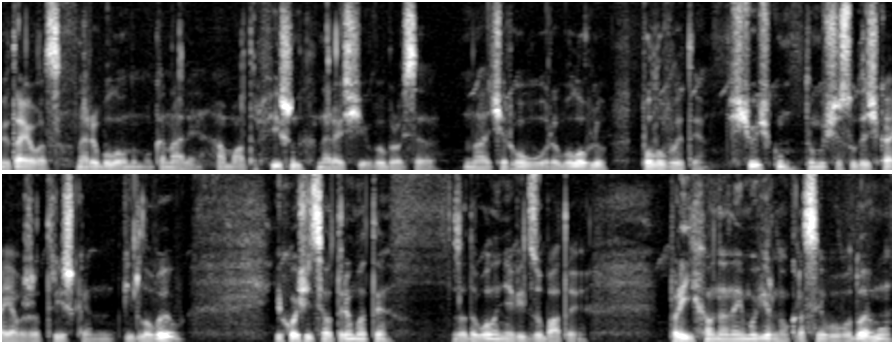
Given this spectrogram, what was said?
Вітаю вас на риболовному каналі Аматор Фішинг. Нарешті вибрався на чергову риболовлю половити щучку, тому що судачка я вже трішки підловив і хочеться отримати задоволення від зубатої. Приїхав на неймовірно красиву водойму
